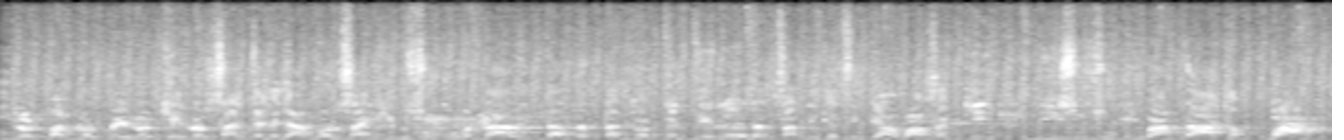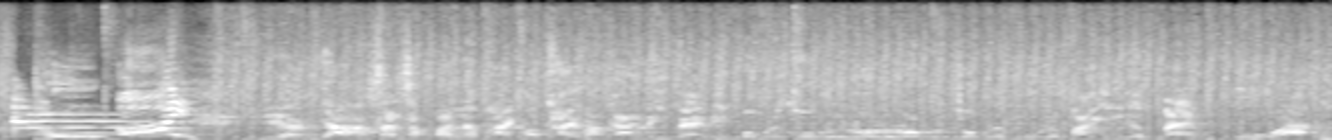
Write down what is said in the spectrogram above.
อีรถบัสรถเมล์รถเข็นรถสายจักรยานมอเตอร์ไซค์คิมสุขุมาต้าลิตตันนัตตันคอนแทคเทเลอร์นัสสันนิกาซิกาวาซากิอีซูซูอีมาด้ากับบางโถเอ้ยเรื่องยางสั้นสับปั้นระพายก่อนท้ายวางกลางรีแปะรีโปมเรือโคงเรือโล่เรือโล่เรือจมเรือปูเรือปลาอีเรือแปะหัวอื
